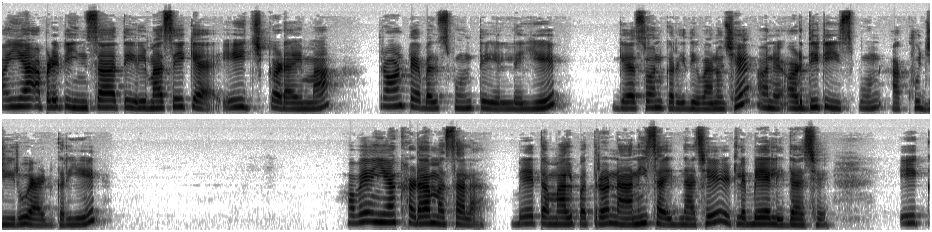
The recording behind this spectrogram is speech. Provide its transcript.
અહીંયા આપણે ટીન્સા તેલમાં શેક્યા. એ જ કડાઈમાં ત્રણ ટેબલ સ્પૂન તેલ લઈએ. ગેસ ઓન કરી દેવાનું છે અને અડધી ટીસ્પૂન આખું જીરું એડ કરીએ. હવે અહીંયા ખડા મસાલા. બે તમાલપત્ર નાની સાઈઝના છે એટલે બે લીધા છે. એક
